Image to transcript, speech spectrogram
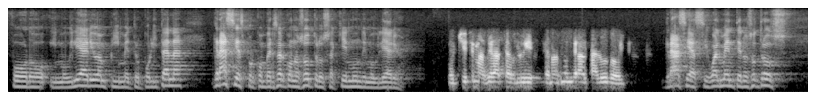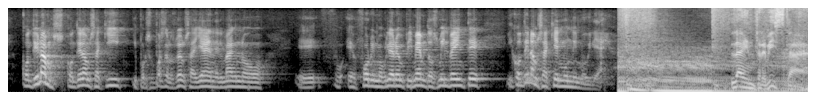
Foro Inmobiliario Ampimetropolitana. Gracias por conversar con nosotros aquí en Mundo Inmobiliario. Muchísimas gracias, Luis. Te mando un gran saludo hoy. Gracias, igualmente. Nosotros continuamos, continuamos aquí y por supuesto nos vemos allá en el Magno eh, Foro Inmobiliario en PIMEM 2020 y continuamos aquí en Mundo Inmobiliario. La entrevista.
